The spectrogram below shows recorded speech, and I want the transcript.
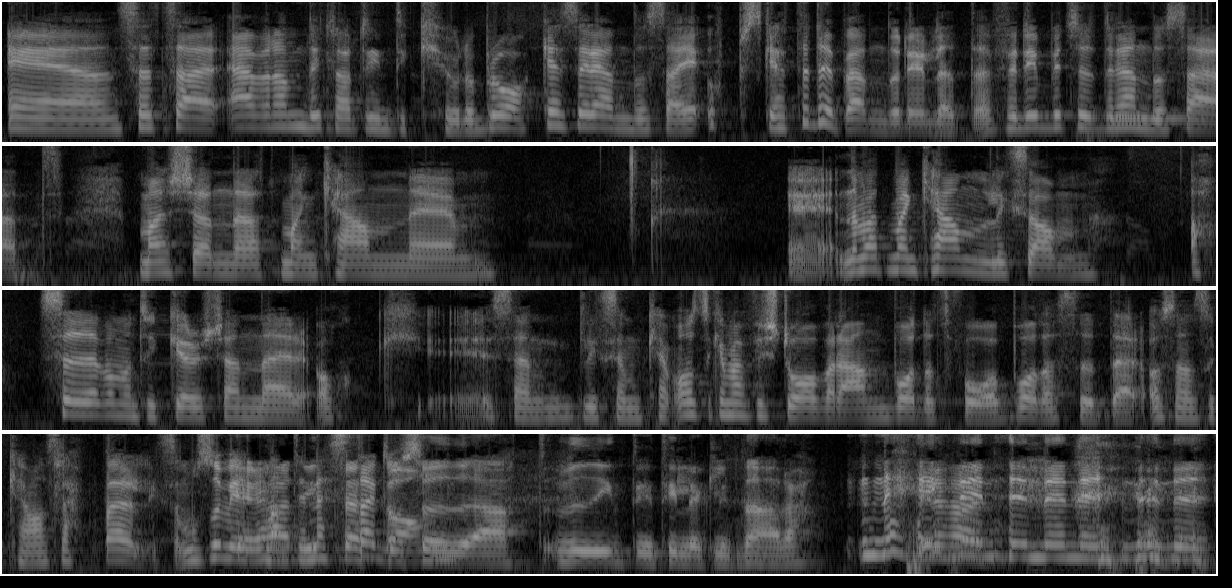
Eh, så att så här, även om det är klart det inte är kul att bråka så är det ändå så här, jag uppskattar typ ändå det lite. För det betyder ändå så att man känner att man kan eh, eh, att man kan liksom ah, säga vad man tycker och känner och eh, sen liksom kan, och så kan man förstå varandra båda två, båda sidor och sen så kan man släppa det liksom. Och så vet man till nästa gång. Är det här att säga att vi inte är tillräckligt nära? Nej, nej, nej, nej, nej, nej.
